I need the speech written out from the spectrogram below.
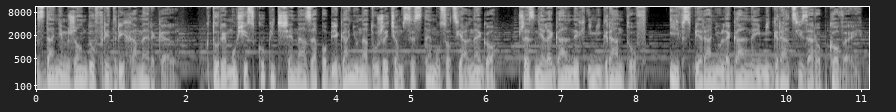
Zdaniem rządu Friedricha Merkel, który musi skupić się na zapobieganiu nadużyciom systemu socjalnego przez nielegalnych imigrantów i wspieraniu legalnej migracji zarobkowej.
